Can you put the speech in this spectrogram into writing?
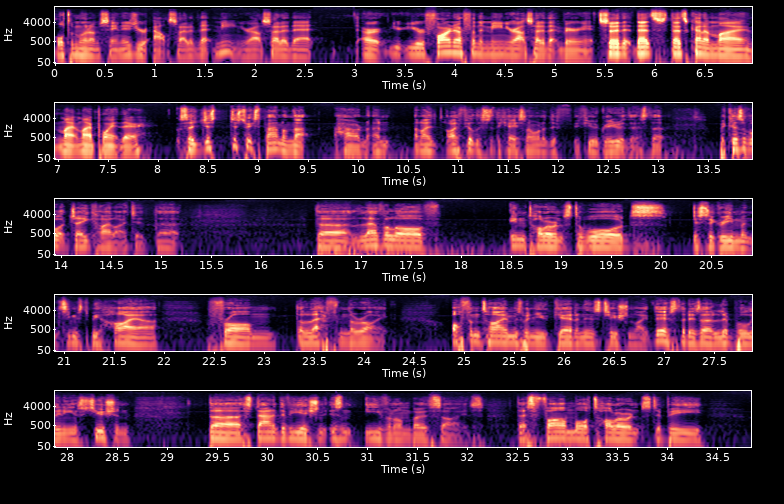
ultimately what I'm saying is you're outside of that mean. You're outside of that or you're far enough from the mean, you're outside of that variance. So that, that's that's kind of my, my my point there. So just just to expand on that, Harold, and and I I feel this is the case, and I wanted if, if you agreed with this that because of what Jake highlighted that the level of intolerance towards disagreement seems to be higher from the left and the right. Oftentimes, when you get an institution like this that is a liberal leaning institution, the standard deviation isn't even on both sides. There's far more tolerance to be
